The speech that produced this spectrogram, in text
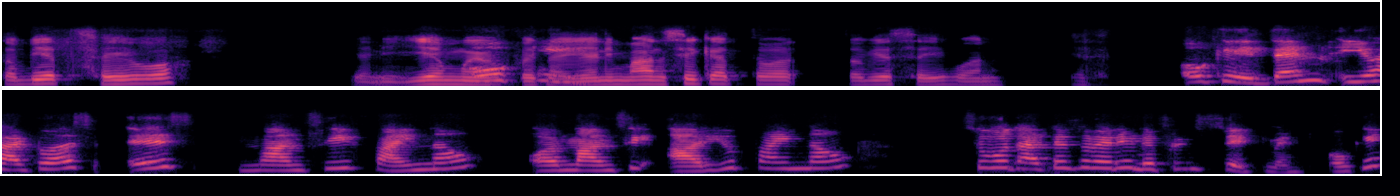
तबीयत सही हुआ यानी ये मैं Okay. यानी मानसी का तो तबीयत सही हुआ ना yes. Okay. Then you had to ask, is Mansi fine now? Or Mansi, are you fine now? So that is a very different statement. Okay.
